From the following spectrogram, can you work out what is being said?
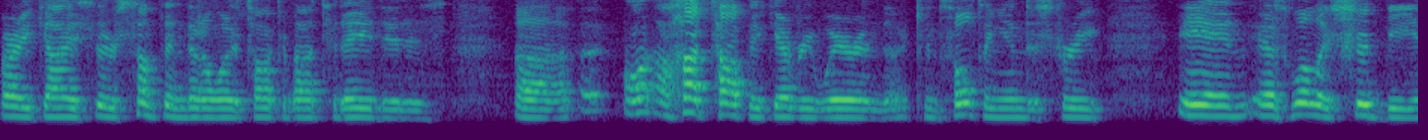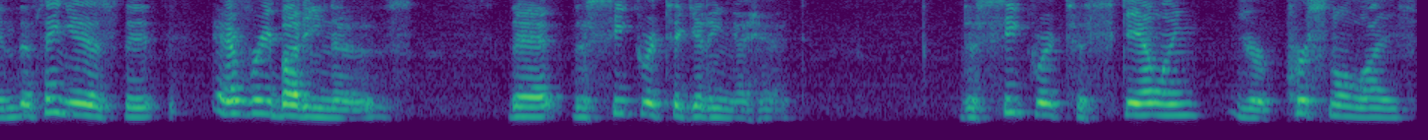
All right, guys, there's something that I want to talk about today that is uh, a hot topic everywhere in the consulting industry, and as well as should be. And the thing is that everybody knows that the secret to getting ahead, the secret to scaling your personal life,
